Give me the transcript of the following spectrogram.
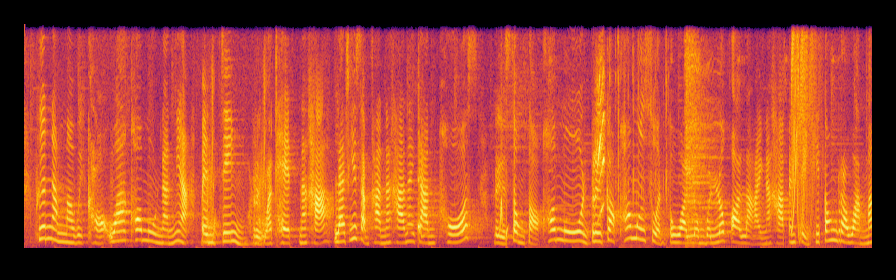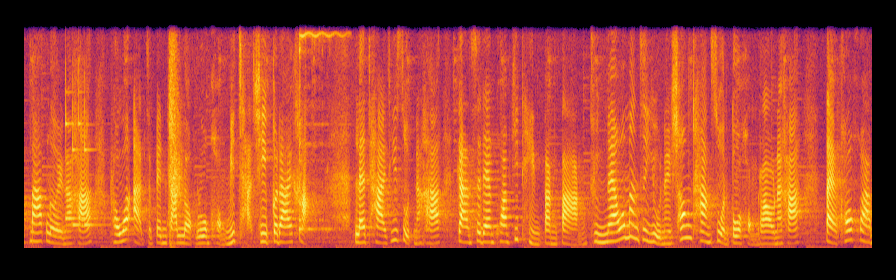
ๆ เพื่อนนำมาวิเคราะห์ว่าข้อมูลนั้นเนี่ยเป็นจริงหรือว่าเท็จนะคะ และที่สำคัญนะคะในการโพสต์หรือส่งต่อข้อมูล หรือกรอกข้อมูลส่วนตัวลงบนโลกออนไลน์นะคะ เป็นสิ่งที่ต้องระวังมากๆเลยนะคะ เพราะว่าอาจจะเป็นการหลอกลวงของมิจฉาชีพก็ได้ค่ะ และท้ายที่สุดนะคะ การแสดงความคิดเห็นต่างๆ ถึงแม้ว่ามันจะอยู่ในช่องทางส่วนตัวของเรานะคะ แต่ข้อความ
